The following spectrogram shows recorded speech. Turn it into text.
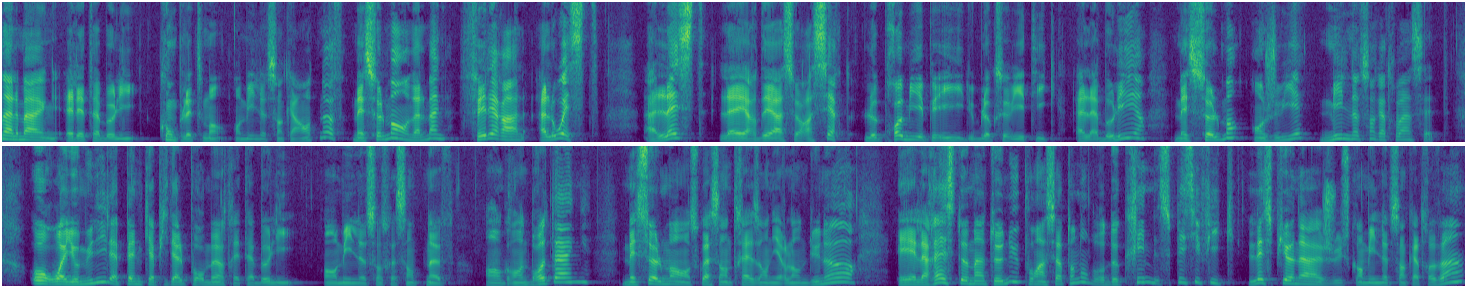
Allemagne, elle est abolie complètement en 1949, mais seulement en Allemagne fédérale, à l'ouest. À l'est, la RDA sera certes le premier pays du bloc soviétique à l'abolir, mais seulement en juillet 1987. Au Royaume-Uni, la peine capitale pour meurtre est abolie en 1969 en Grande-Bretagne, mais seulement en 73 en Irlande du Nord, et elle reste maintenue pour un certain nombre de crimes spécifiques. L'espionnage jusqu'en 1980,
